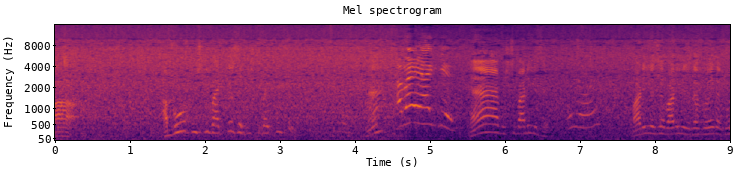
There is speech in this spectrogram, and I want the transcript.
আহা। আবু বৃষ্টি বাড়তেছে বৃষ্টি বাড়তেছে হ্যাঁ? হ্যাঁ বৃষ্টি বাড়ি গেছে। বাড়ি গেছে বাড়ি গেছে। দেখো এই দেখো।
